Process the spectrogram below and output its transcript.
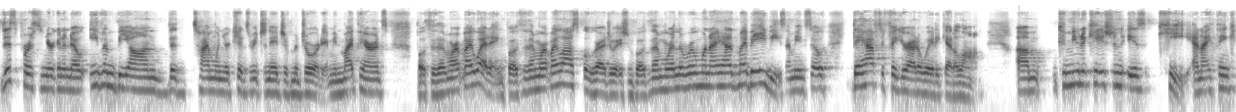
This person, you're going to know even beyond the time when your kids reach an age of majority. I mean, my parents, both of them were at my wedding, both of them were at my law school graduation, both of them were in the room when I had my babies. I mean, so they have to figure out a way to get along. Um, communication is key. And I think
